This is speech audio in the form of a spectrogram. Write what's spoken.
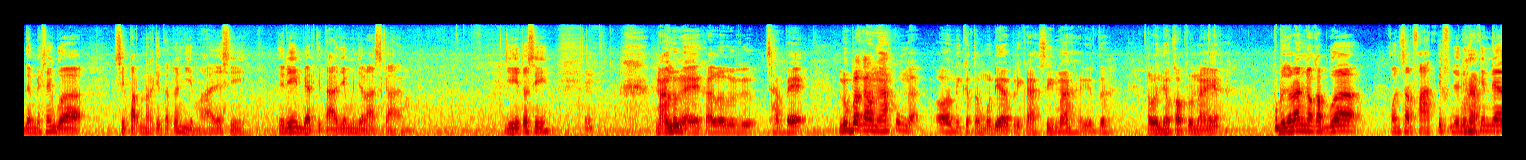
dan biasanya gua si partner kita tuh diem aja sih. Jadi biar kita aja yang menjelaskan. Gitu sih. Malu nggak ya kalau lu sampai lu bakal ngaku nggak? Oh ini ketemu di aplikasi mah gitu. Kalau nyokap lu nanya. Kebetulan nyokap gua konservatif jadi mungkin dia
